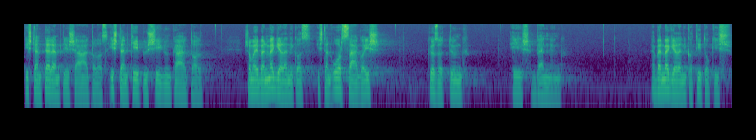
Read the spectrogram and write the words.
Isten teremtése által, az Isten képűségünk által, és amelyben megjelenik az Isten országa is közöttünk és bennünk. Ebben megjelenik a titok is,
